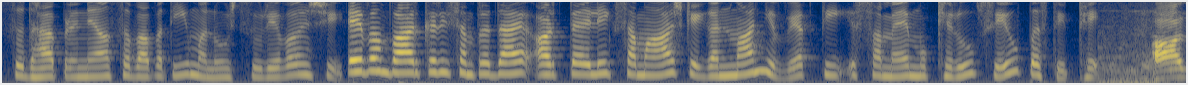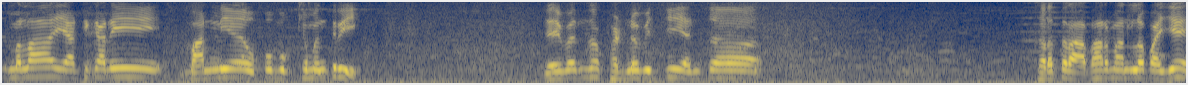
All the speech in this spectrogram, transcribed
सुधा प्रन्या, सभापति मनोज सूर्यवंशी एवं वारकरी संप्रदाय और तैलिक समाज के गणमान्य व्यक्ति इस समय मुख्य रूप से उपस्थित थे। आज मला या ठिकाणी माननीय उपमुख्यमंत्री देवेंद्र फडणवीसजी यांचं खरं तर आभार मानलं पाहिजे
